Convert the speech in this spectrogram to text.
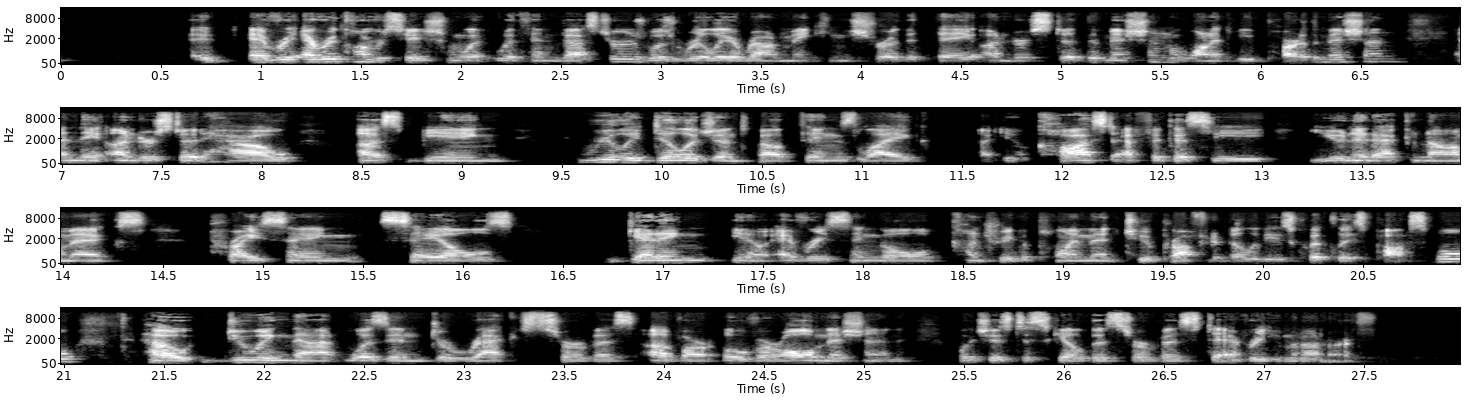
every every conversation with, with investors was really around making sure that they understood the mission wanted to be part of the mission and they understood how us being really diligent about things like Uh, you know cost efficacy unit economics pricing sales getting you know every single country deployment to profitability as quickly as possible how doing that was in direct service of our overall mission which is to scale this service to every human on earth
